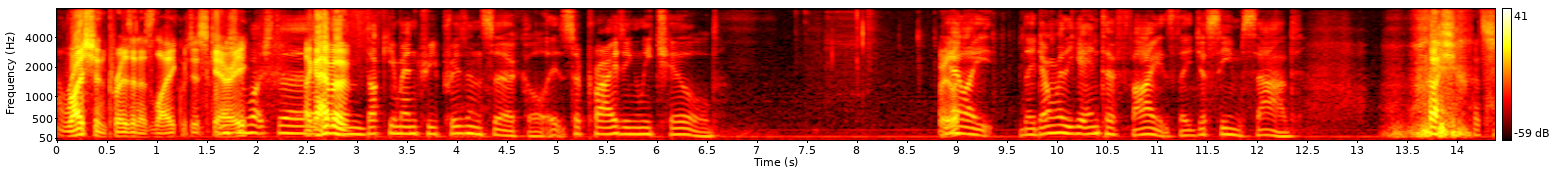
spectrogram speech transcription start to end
Russian prison is like, which is You scary. should watch the Like, I have a- um, documentary Prison Circle. It's surprisingly chilled. Really? Yeah, like they don't really get into fights. They just seem sad. that's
